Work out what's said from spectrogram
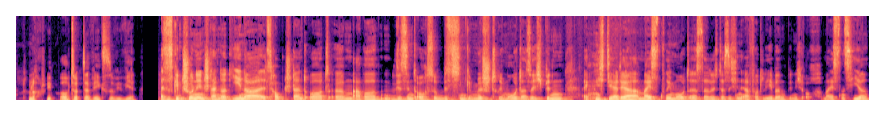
nur noch remote unterwegs, so wie wir? Also es gibt schon den Standort Jena als Hauptstandort, ähm, aber wir sind auch so ein bisschen gemischt remote. Also ich bin eigentlich der, der am meisten remote ist. Dadurch, dass ich in Erfurt lebe, bin ich auch meistens hier.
